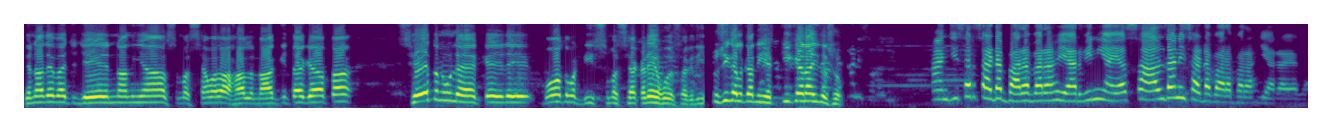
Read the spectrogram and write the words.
ਦਿਨਾਂ ਦੇ ਵਿੱਚ ਜੇ ਇਹਨਾਂ ਦੀਆਂ ਸਮੱਸਿਆਵਾਂ ਦਾ ਹੱਲ ਨਾ ਕੀਤਾ ਗਿਆ ਤਾਂ ਸਿਹਤ ਨੂੰ ਲੈ ਕੇ ਜਿਹੜੇ ਬਹੁਤ ਵੱਡੀ ਸਮੱਸਿਆ ਖੜੇ ਹੋ ਸਕਦੀ ਤੁਸੀਂ ਗੱਲ ਕਰਨੀ ਹੈ ਕੀ ਕਹਿਣਾ ਜੀ ਦੱਸੋ? ਹਾਂਜੀ ਸਰ ਸਾਡਾ 12 12000 ਵੀ ਨਹੀਂ ਆਇਆ ਸਾਲ ਦਾ ਨਹੀਂ ਸਾਡਾ 12 12000 ਆਇਆਗਾ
